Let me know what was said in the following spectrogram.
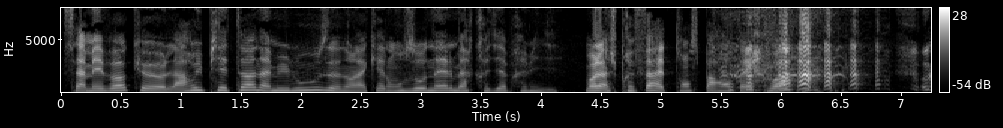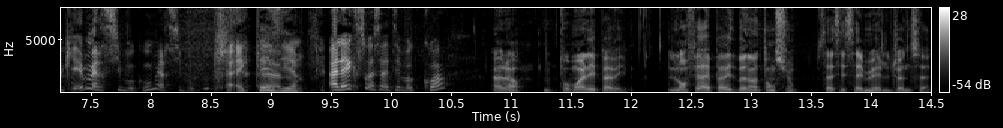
Ça m'évoque euh, la rue piétonne à Mulhouse dans laquelle on zonait le mercredi après-midi. Voilà, je préfère être transparente avec toi. Ok, merci beaucoup, merci beaucoup. avec plaisir. Euh, Alex, toi, ça t'évoque quoi? Alors, pour moi les pavés. L'enfer est pavé de bonne intention. Ça c'est Samuel Johnson.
